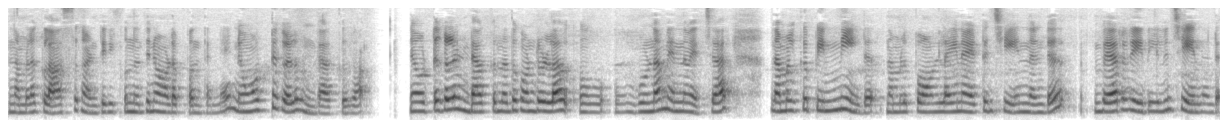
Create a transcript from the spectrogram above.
നമ്മൾ ക്ലാസ് കണ്ടിരിക്കുന്നതിനോടൊപ്പം തന്നെ നോട്ടുകൾ ഉണ്ടാക്കുക. നോട്ടുകൾ ഉണ്ടാക്കുന്നത് കൊണ്ടുള്ള ഗുണം എന്ന് വെച്ചാൽ നമ്മൾക്ക് പിന്നീട് നമ്മളിപ്പോൾ ഓൺലൈനായിട്ടും ചെയ്യുന്നുണ്ട് വേറെ രീതിയിലും ചെയ്യുന്നുണ്ട്.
